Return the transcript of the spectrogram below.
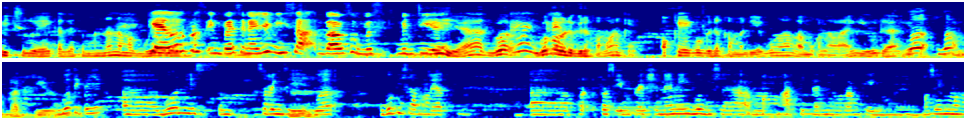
fix lu ya kagak temenan sama gue kayak lu first impression aja bisa langsung benci ya? Iya gue gue kalau udah gede sama orang kayak oke gue gede sama dia gue nggak nggak mau kenal lagi udah gitu. Gua- gua- kampret gitu. gue tipenya gue nih sering sih Hmm. gue gue bisa ngeliat uh, first impressionnya nih gue bisa mengartikan nih orang kayak gini. Maksudnya meng,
